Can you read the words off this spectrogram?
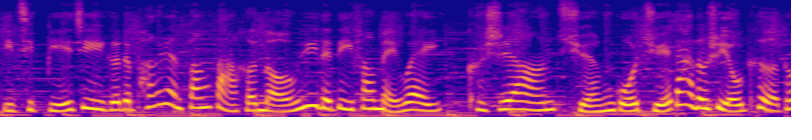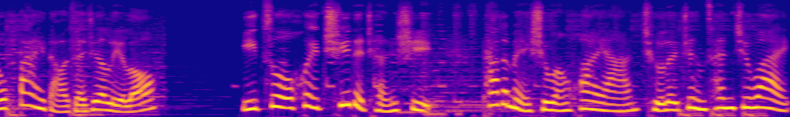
以其别具一格的烹饪方法和浓郁的地方美味，可是让全国绝大多数游客都拜倒在这里喽。一座会吃的城市，它的美食文化呀，除了正餐之外，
